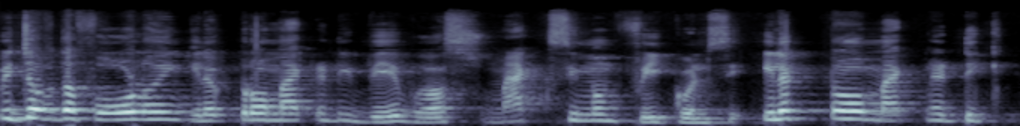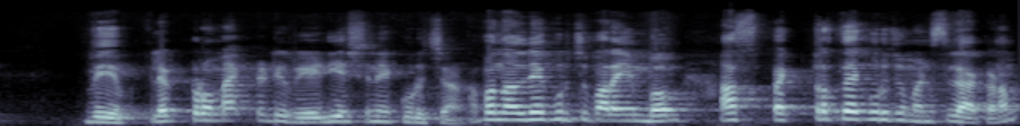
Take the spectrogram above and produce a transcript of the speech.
Which of the following electro magnetic wave has maximum frequency electromagnetic wave electromagnetic റേഡിയേഷനെ കുറിച്ചാണ്. അപ്പം അതിനെക്കുറിച്ച് പറയുമ്പം ആ സ്പെക്ട്രത്തെ കുറിച്ച് മനസ്സിലാക്കണം.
